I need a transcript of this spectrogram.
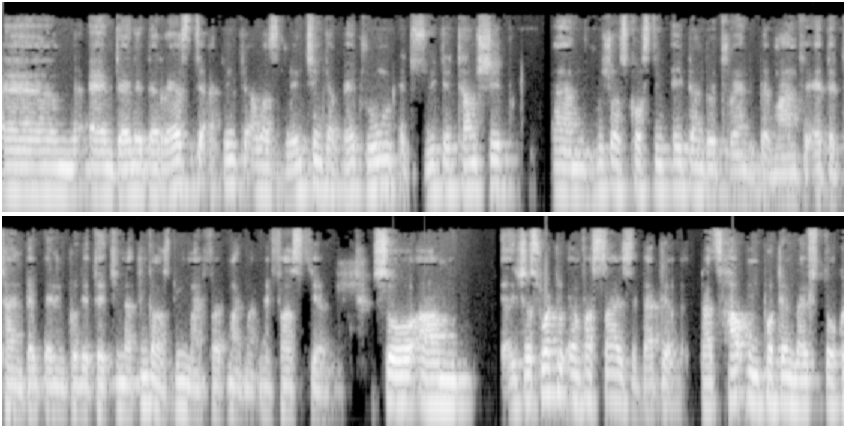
Um, and then the rest, I think I was renting a bedroom at Zwide Township, um, which was costing 800 rand per month at the time back then in 2013. I think I was doing my, my, my first year. So, um, I just want to emphasize that uh, that's how important livestock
